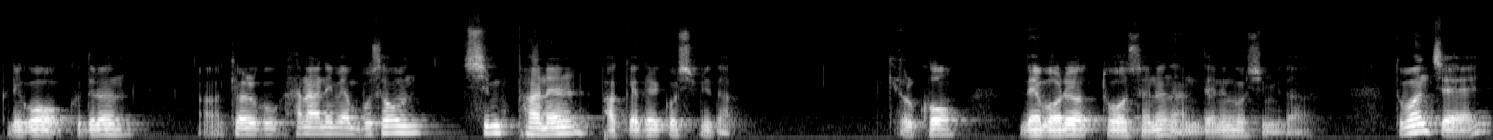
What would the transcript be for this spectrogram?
그리고 그들은 어, 결국 하나님의 무서운 심판을 받게 될 것입니다. 결코 내버려 두어서는 안 되는 것입니다. 두 번째,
